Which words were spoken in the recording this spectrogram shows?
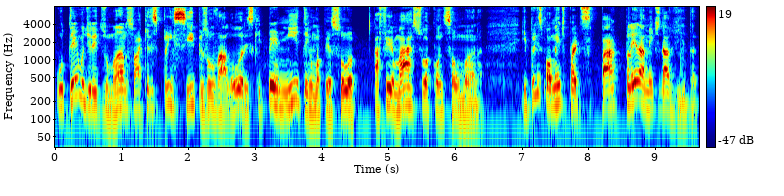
O termo direitos humanos são aqueles princípios ou valores que permitem uma pessoa afirmar sua condição humana e principalmente participar plenamente da vida.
